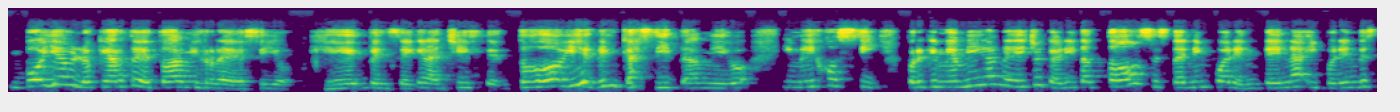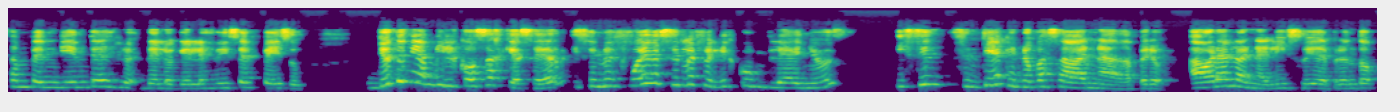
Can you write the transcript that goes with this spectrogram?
voy a bloquearte de todas mis redes. Y yo, ¿qué? Pensé que era chiste, todo bien en casita, amigo. Y me dijo, sí, porque mi amiga me ha dicho que ahorita todos están en cuarentena y por ende están pendientes de lo que les dice Facebook yo tenía mil cosas que hacer y se me fue decirle feliz cumpleaños y sentía que no pasaba nada, pero ahora lo analizo y de pronto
